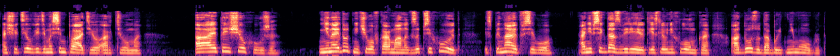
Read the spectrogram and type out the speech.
ощутил, видимо, симпатию Артема. А это еще хуже. Не найдут ничего в карманах, запсихуют и спинают всего. Они всегда звереют, если у них ломка, а дозу добыть не могут.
